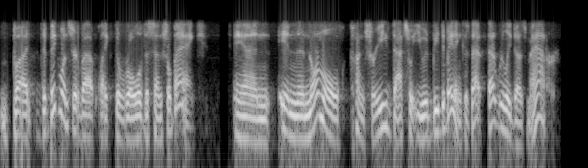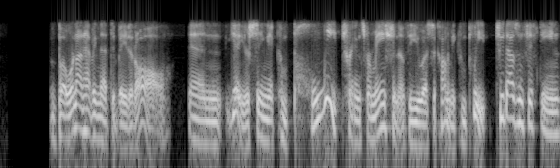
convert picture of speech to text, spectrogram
but the big ones are about like the role of the central bank. And in a normal country, that's what you would be debating because that, that really does matter. But we're not having that debate at all. And yeah, you're seeing a complete transformation of the U.S. economy. Complete. 2015,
